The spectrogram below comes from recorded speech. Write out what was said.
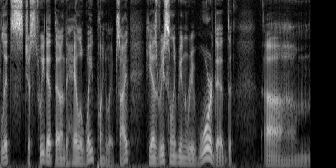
Blitz just tweeted that on the Halo Waypoint website, he has recently been rewarded um,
